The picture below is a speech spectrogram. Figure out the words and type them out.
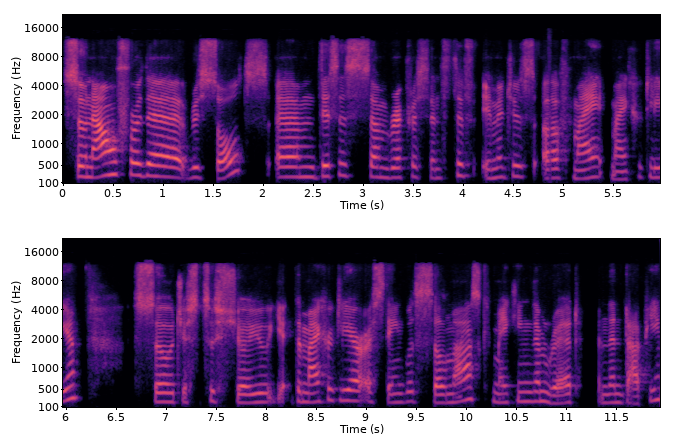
So now for the results, um, this is some representative images of my microglia. So just to show you, yeah, the microglia are stained with cell mask, making them red and then DAPI.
